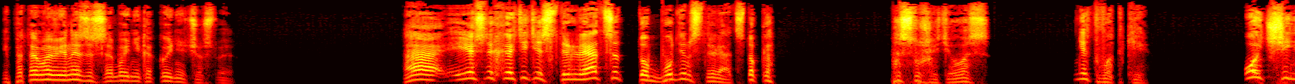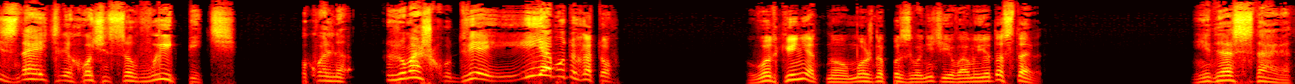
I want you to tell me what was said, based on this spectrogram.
И потому вины за собой никакой не чувствую. А если хотите стреляться, то будем стреляться. Только послушайте, у вас нет водки. Очень, знаете ли, хочется выпить. Буквально рюмашку, две, и я буду готов. Водки нет, но можно позвонить, и вам ее доставят. Не доставят.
